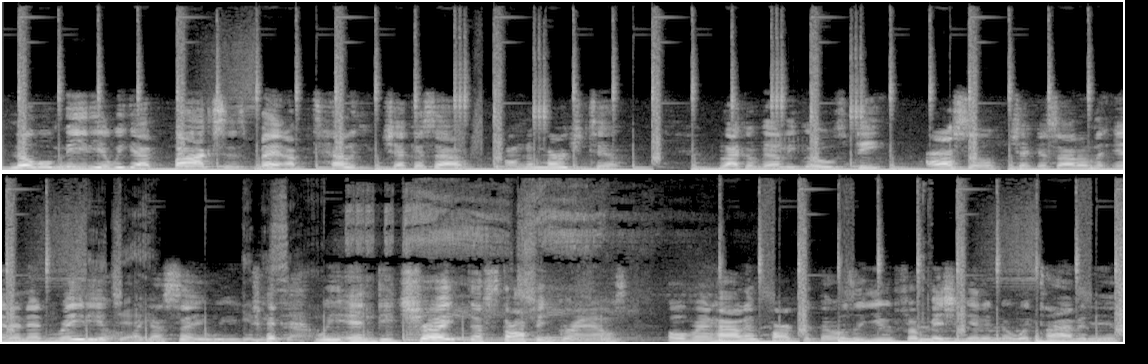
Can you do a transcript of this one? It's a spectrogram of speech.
Noble Media. We got boxes. Man, I'm telling you, check us out on the merch tip. valley goes deep. Also, check us out on the internet radio. Like I say, we Give me some. we in Detroit, the stomping grounds, over in Highland Park. For those of you from Michigan and know what time it is,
